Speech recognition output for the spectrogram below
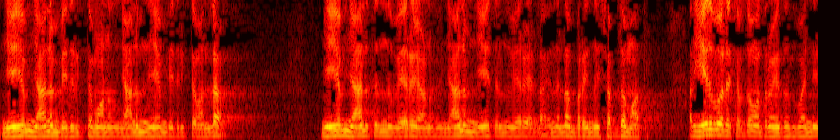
ജ്ഞേയം ജ്ഞാനം വ്യതിരിക്തമാണ് ജ്ഞാനം ജ്ഞേയം വ്യതിരിക്തമല്ല. ജ്ഞേയം ജ്ഞാനത്തിൽ നിന്ന് വേറെയാണ് ജ്ഞാനം ജ്ഞേയത്തിൽ നിന്ന് വേറെയല്ല എന്നെല്ലാം പറയുന്നത് ശബ്ദം മാത്രം. അത് ഏതുപോലെ ശബ്ദം മാത്രം ഏതത് വന്യ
